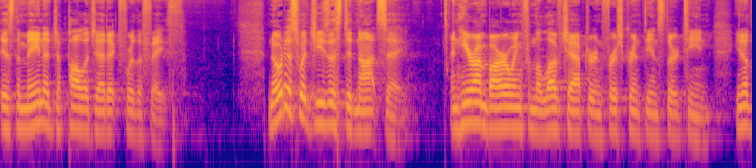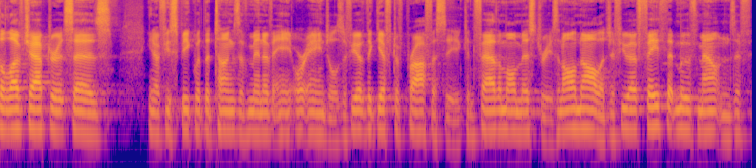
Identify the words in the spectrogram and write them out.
is the main apologetic for the faith. Notice what Jesus did not say. And here I'm borrowing from the love chapter in 1 Corinthians 13. You know, the love chapter, it says, you know, if you speak with the tongues of men of, or angels, if you have the gift of prophecy, can fathom all mysteries and all knowledge, if you have faith that moves mountains, if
